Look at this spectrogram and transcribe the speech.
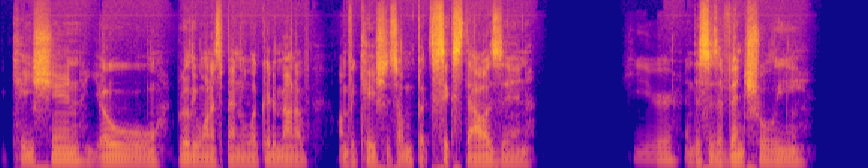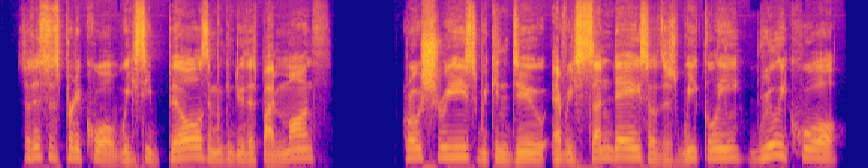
Vacation, yo, really want to spend a good amount of on vacation, so I'm gonna put 6,000 here, and this is eventually. So this is pretty cool. We see bills, and we can do this by month. Groceries, we can do every Sunday. So there's weekly. Really cool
